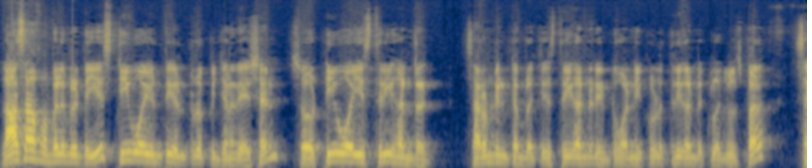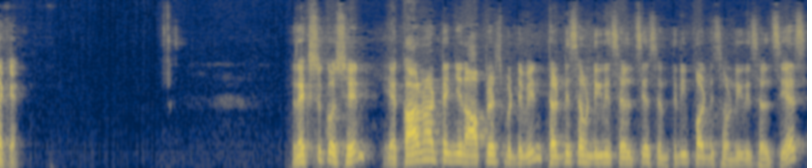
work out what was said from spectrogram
Loss of availability is TO into entropy generation. So, TO is 300. Surrounding temperature is 300 into 1 equal to 300 kilojoules per second. The next question, a Carnot engine operates between 37 degrees Celsius and 347 degrees Celsius.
